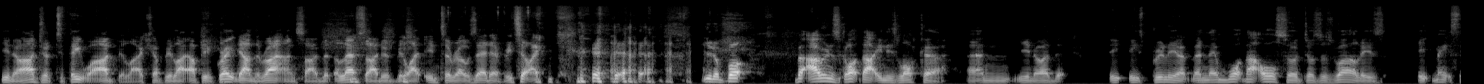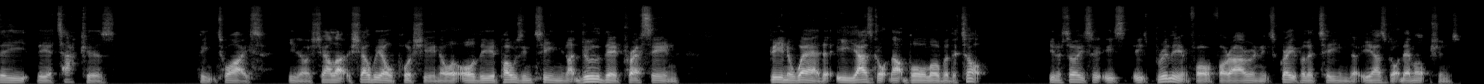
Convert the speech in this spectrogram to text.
you know, I just to think what I'd be like. I'd be like, I'd be great down the right hand side, but the left side would be like into Rose every time. you know, but but Aaron's got that in his locker, and you know, it's brilliant. And then what that also does as well is it makes the the attackers think twice. You know, shall I, shall we all push in, or, or the opposing team like do they press in, being aware that he has got that ball over the top. You know, so it's it's it's brilliant for for Aaron. It's great for the team that he has got them options.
